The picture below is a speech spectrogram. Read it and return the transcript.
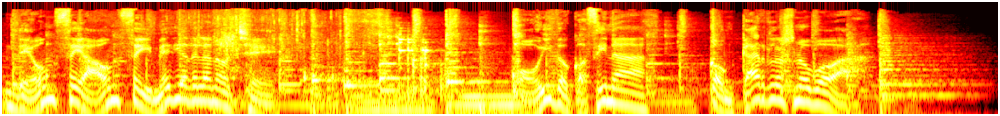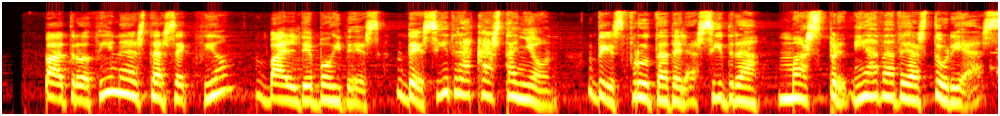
de 11 a 11 y media de la noche. Oído Cocina con Carlos Novoa. Patrocina esta sección Valdeboides, de Sidra Castañón. Disfruta de la sidra más premiada de Asturias.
